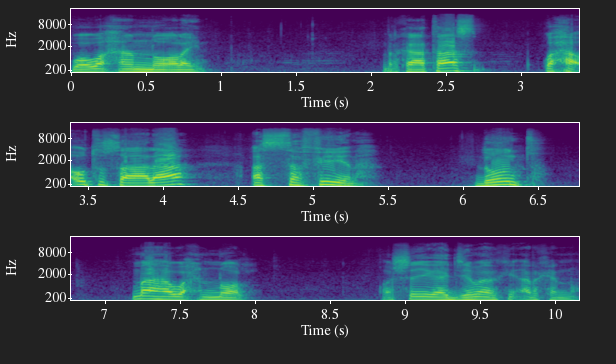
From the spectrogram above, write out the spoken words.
Waa waxaan noolayn. Marka taas waxaa u tusaalaa asafiina doontu ma aha wax nool. Waa shaygaa jamaadka in arkayno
